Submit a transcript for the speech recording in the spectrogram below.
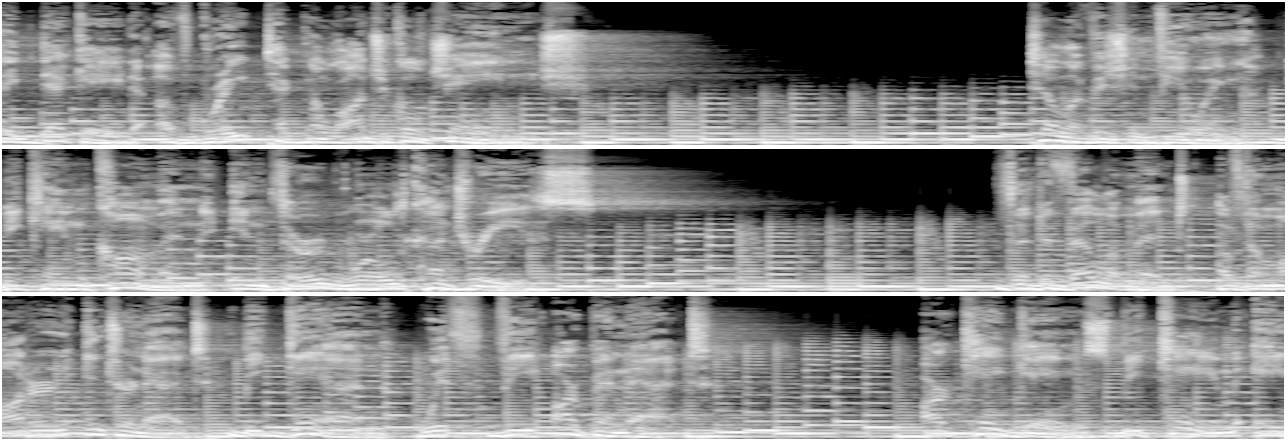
a decade of great technological change. Television viewing became common in third world countries. The development of the modern internet began with the ARPANET. Arcade games became a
